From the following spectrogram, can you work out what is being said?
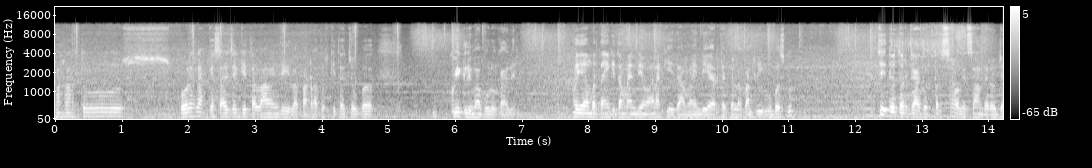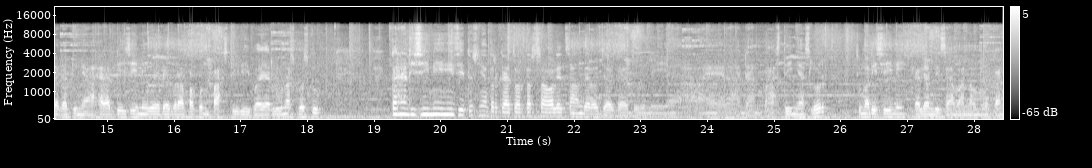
800 bolehlah gas aja kita lawan di 800 kita coba quick 50 kali. Oh yang bertanya kita main di mana? Kita main di RTP 8000 bosku. Situ tergatur tersolid santero jaga dunia akhirat. Di sini WD berapapun pasti dibayar lunas bosku. Karena di sini situsnya tergacor tersolid santero jaga dunia akhirat. Dan pastinya seluruh cuma di sini kalian bisa menemukan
